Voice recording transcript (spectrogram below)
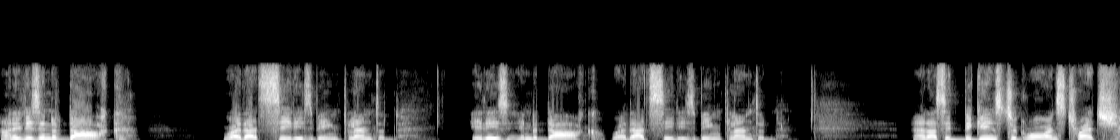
And it is in the dark where that seed is being planted. It is in the dark where that seed is being planted. And as it begins to grow and stretch,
